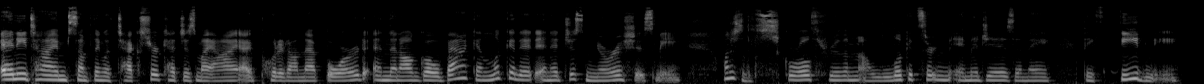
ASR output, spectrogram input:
anytime something with texture catches my eye, I put it on that board and then I'll go back and look at it and it just nourishes me. I'll just scroll through them. I'll look at certain images and they they feed me.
